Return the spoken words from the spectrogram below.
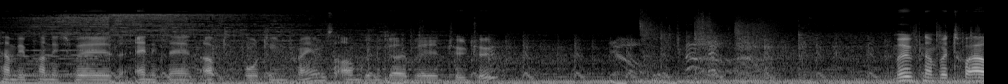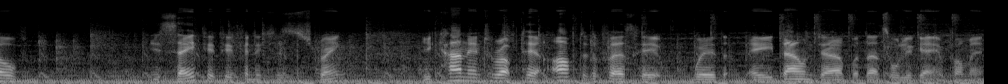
can be punished with anything up to 14 frames. I'm going to go with 2-2. Move number 12 is safe if you finishes string. You can interrupt it after the first hit with a down jab, but that's all you're getting from it.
